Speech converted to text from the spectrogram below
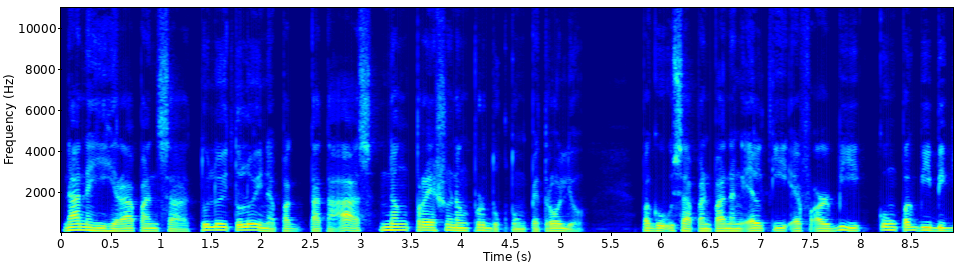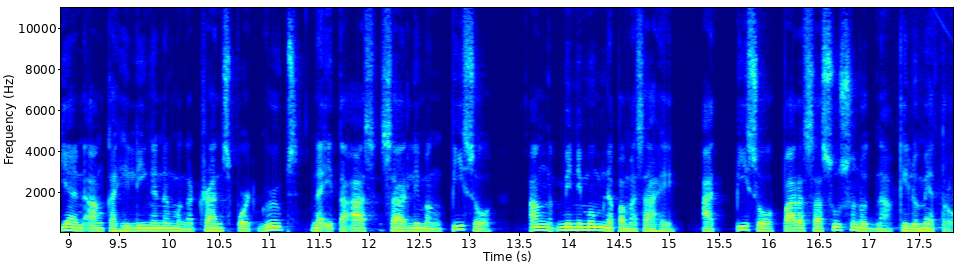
na nahihirapan sa tuloy-tuloy na pagtataas ng presyo ng produktong petrolyo. Pag-uusapan pa ng LTFRB kung pagbibigyan ang kahilingan ng mga transport groups na itaas sa 5 piso ang minimum na pamasahe at piso para sa susunod na kilometro.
